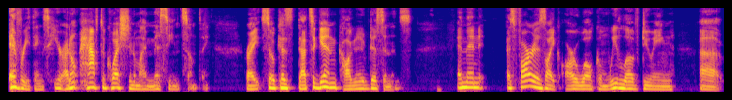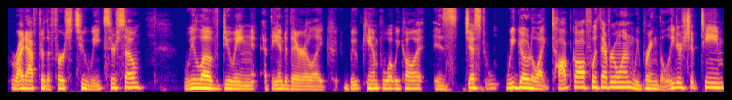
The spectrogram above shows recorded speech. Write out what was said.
everything's here. I don't have to question, am I missing something? Right. So, because that's again cognitive dissonance. And then as far as like our welcome, we love doing uh, right after the first two weeks or so, we love doing at the end of their like boot camp what we call it is just we go to like Topgolf with everyone we bring the leadership team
